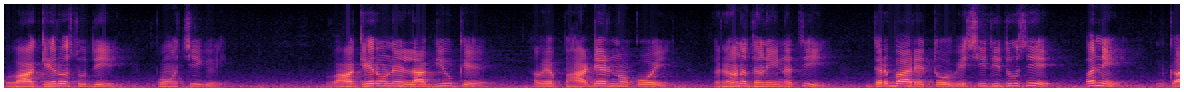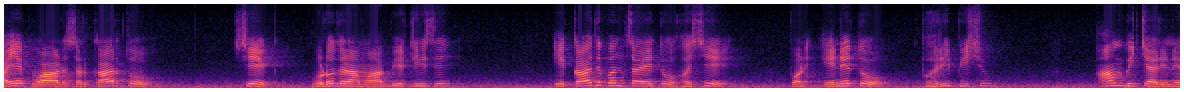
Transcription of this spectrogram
વાઘેરો સુધી પહોંચી ગઈ. વાઘેરોને લાગ્યું કે હવે ભાડેરનો કોઈ રણધણી નથી, દરબારે તો વેચી દીધું છે અને ગાયકવાડ સરકાર તો શેખ વડોદરામાં બેઠી છે. એકાદ પંચાયતો હશે, પણ એને તો ભરી પીશું. આમ વિચારીને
